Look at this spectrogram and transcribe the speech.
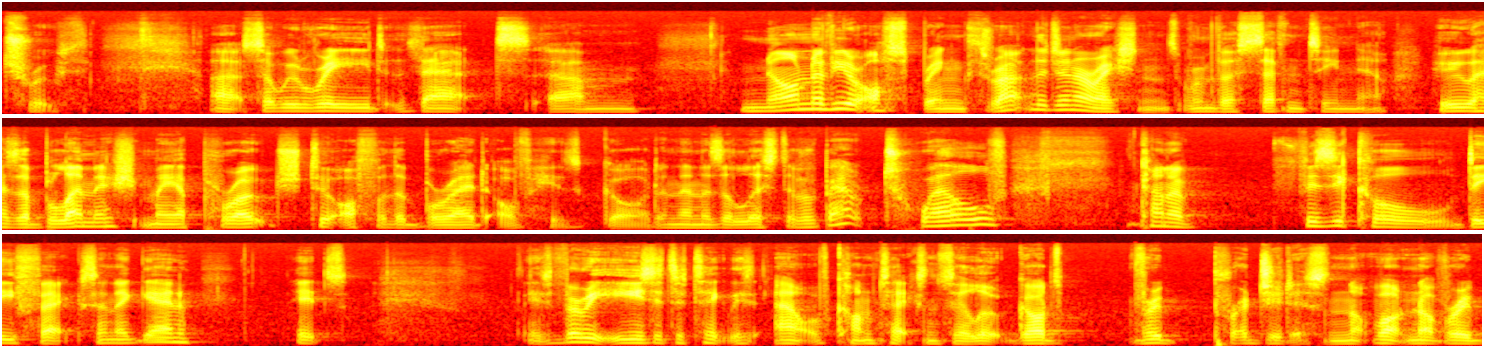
truth. Uh, so we read that um, none of your offspring throughout the generations, we're in verse 17 now, who has a blemish may approach to offer the bread of his God. And then there's a list of about 12 kind of physical defects. And again, it's it's very easy to take this out of context and say, look, God's very prejudiced and not not very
